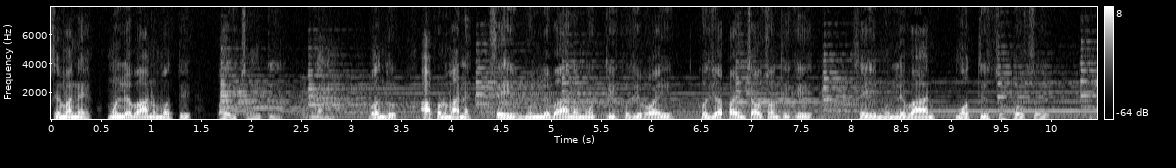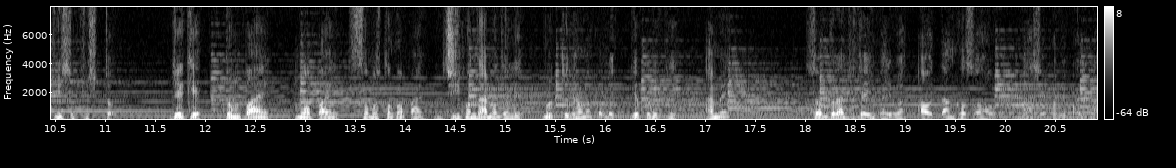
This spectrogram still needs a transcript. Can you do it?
ସେମାନେ ମୂଲ୍ୟବାନ ମୂର୍ତ୍ତି ପାଇଛନ୍ତି ନାହିଁ। ବନ୍ଧୁ ଆପଣମାନେ ସେହି ମୂଲ୍ୟବାନ ମୂର୍ତ୍ତି ଖୋଜିବା ପାଇଁ ଖୋଜିବା ପାଇଁ ଚାହୁଁଛନ୍ତି କି? ସେହି ମୂଲ୍ୟବାନ ମୂର୍ତ୍ତି ହେଉଛି ଯୀଶୁ ଖ୍ରୀଷ୍ଟ ଯେ କି ତୁମ ପାଇଁ ମୋ ପାଇଁ ସମସ୍ତଙ୍କ ପାଇଁ ଜୀବନ ଦାନ ଦେଲେ ମୃତ୍ୟୁଗ୍ରହଣ କଲେ ଯେପରିକି ଆମେ ସ୍ୱର୍ଗରାଜ ଯାଇପାରିବା ଆଉ ତାଙ୍କ ସହ ବାସ କରିପାରିବା।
